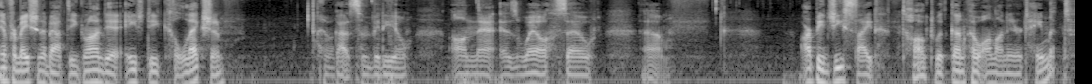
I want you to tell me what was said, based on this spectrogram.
information about the Grandia HD collection. And we got some video on that as well. So, um, RPG site talked with GungHo Online Entertainment,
